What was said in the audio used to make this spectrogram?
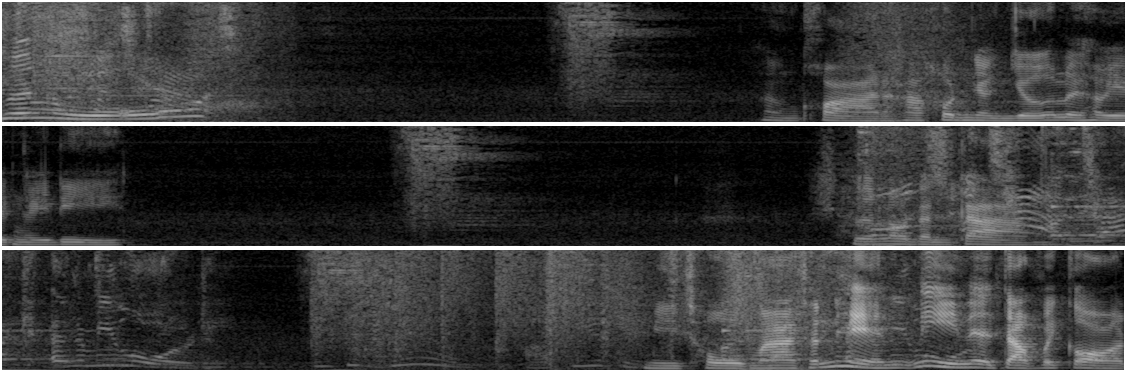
เพื่อนหนูทางขวานะคะ คนอย่างเยอะเลยทำยังไงดี เพื่อนเราดันกลาง มีโชว์มาฉันเห็นนี่เนี่ยจับไปก่อน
